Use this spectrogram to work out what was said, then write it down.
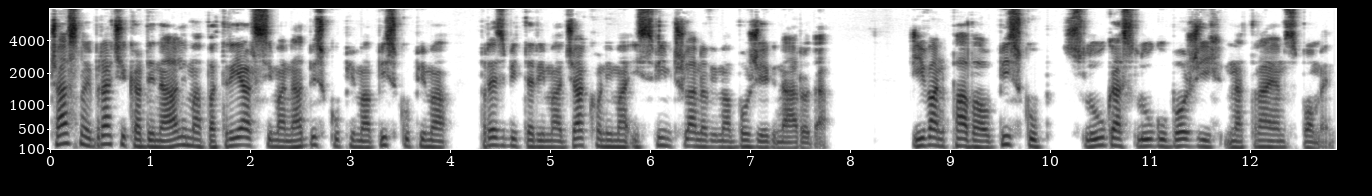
Časnoj braći kardinalima, patrijarsima, nadbiskupima, biskupima, prezbiterima, đakonima i svim članovima Božijeg naroda. Ivan Pavao biskup, sluga slugu Božjih na trajan spomen.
